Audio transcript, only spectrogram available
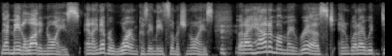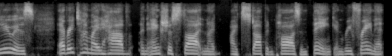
that made a lot of noise and I never wore them because they made so much noise. but I had them on my wrist. And what I would do is every time I'd have an anxious thought and I'd, I'd stop and pause and think and reframe it,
